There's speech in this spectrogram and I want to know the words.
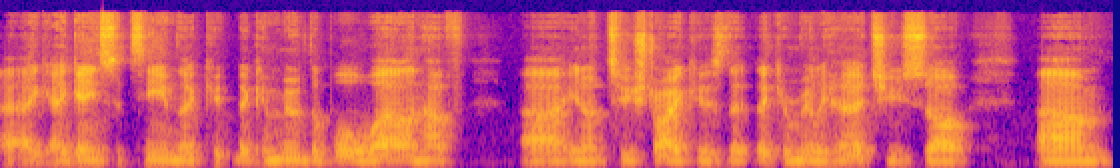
against a team that c- that can move the ball well and have uh, you know two strikers that, that can really hurt you. So um,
